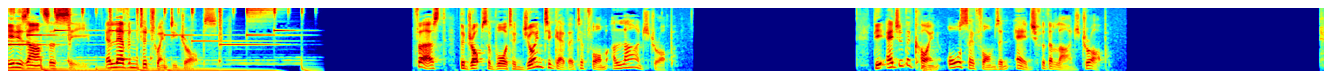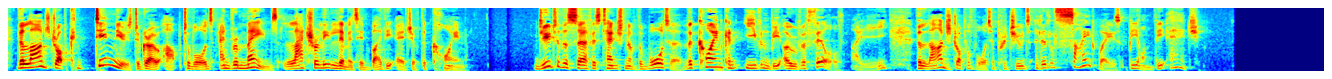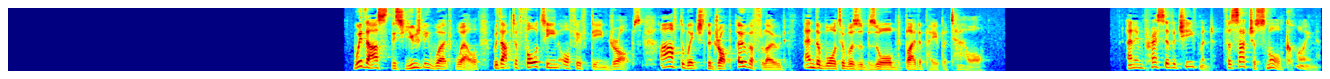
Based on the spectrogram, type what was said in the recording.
It is answer C, 11 to 20 drops. First, the drops of water join together to form a large drop. The edge of the coin also forms an edge for the large drop. The large drop continues to grow up towards and remains laterally limited by the edge of the coin. Due to the surface tension of the water, the coin can even be overfilled, i.e., the large drop of water protrudes a little sideways beyond the edge. With us, this usually worked well with up to 14 or 15 drops, after which the drop overflowed and the water was absorbed by the paper towel. An impressive achievement for such a small coin.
